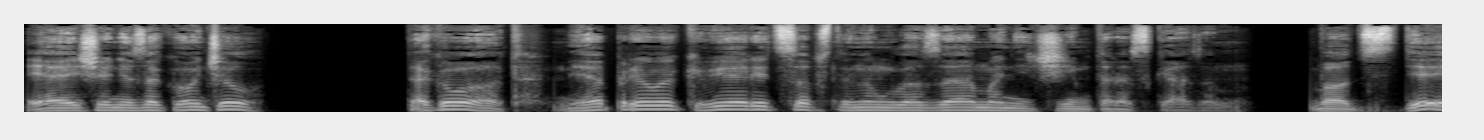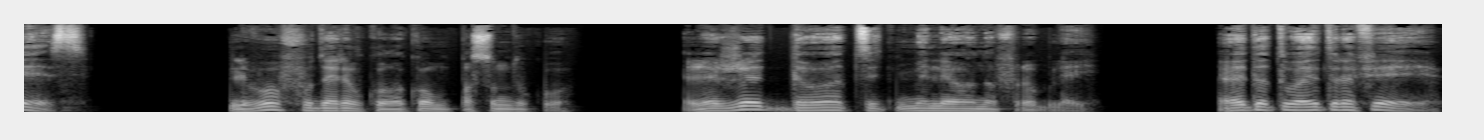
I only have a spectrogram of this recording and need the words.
«Я еще не закончил?» «Так вот, я привык верить собственным глазам, а не чьим-то рассказам. Вот здесь Львов ударил кулаком по сундуку. «Лежит двадцать миллионов рублей. Это твои трофеи,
